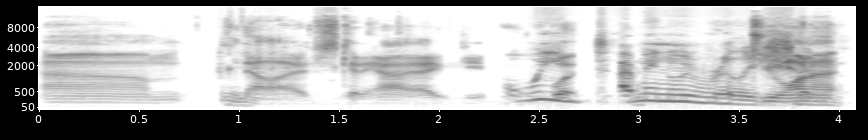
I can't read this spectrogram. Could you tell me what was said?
Um, no, I'm just kidding. I, I We, what- I mean, we really. do you want to?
